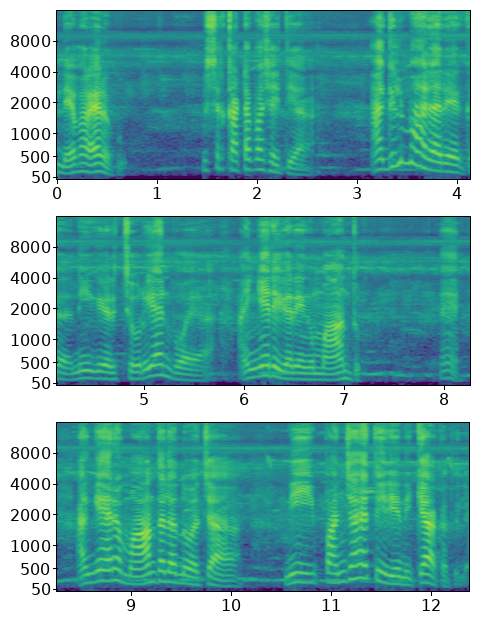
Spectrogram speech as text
എന്തേ പറയാനൊക്കൂ. മിസ്റ്റർ കട്ടപ്പ ശൈത്യ അഖിൽമാരെയൊക്കെ നീ കയറി ചൊറിയാൻ പോയ? അങ്ങേര് കയറി അങ്ങ് മാന്തു. ഏ അങ്ങേരെ മാന്തലെന്ന് വെച്ചാ നീ ഈ പഞ്ചായത്ത് ഏരിയ നിൽക്കാക്കത്തില്ല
